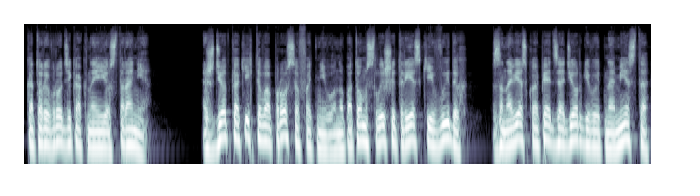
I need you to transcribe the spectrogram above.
который вроде как на ее стороне. Ждет каких-то вопросов от него, но потом слышит резкий выдох, занавеску опять задергивают на место,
